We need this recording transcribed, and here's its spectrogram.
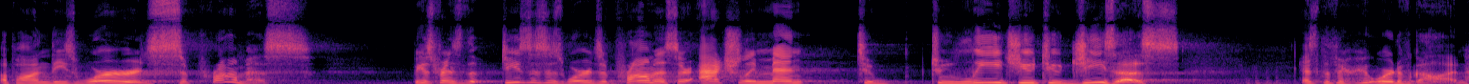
upon these words of promise, because, friends, Jesus' words of promise are actually meant to, to lead you to Jesus as the very word of God.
